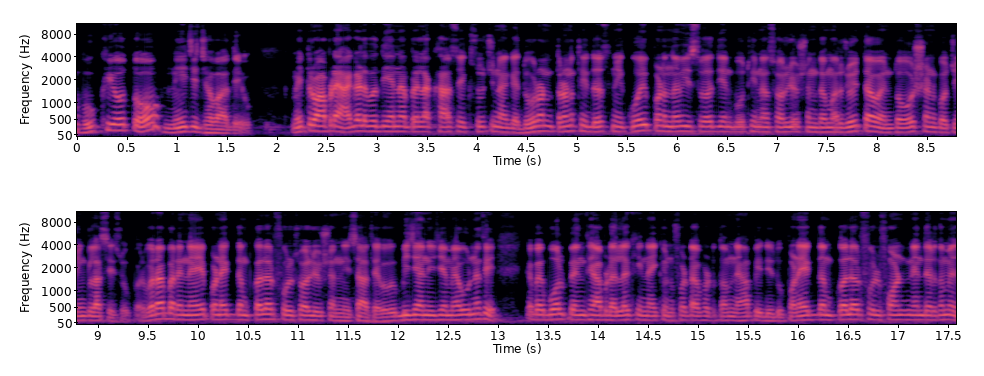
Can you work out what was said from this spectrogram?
ભૂખ્યો તો નીજ જવા દેવું. મિત્રો, આપણે આગળ વધીએ. એના પહેલાં ખાસ એક સૂચના કે ધોરણ ત્રણથી દસની કોઈ પણ નવી સ્વાધ્યન પોથીના સોલ્યુશન તમારે જોઈતા હોય ને તો ઓશન કોચિંગ ક્લાસીસ ઉપર. બરાબર? અને એ પણ એકદમ કલરફુલ સોલ્યુશનની સાથે. બીજાની જેમ એવું નથી કે ભાઈ બોલ પેનથી આપણે લખી નાખ્યું ફટાફટ તમને આપી દીધું. પણ એકદમ કલરફુલ ફોન્ટની અંદર તમે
